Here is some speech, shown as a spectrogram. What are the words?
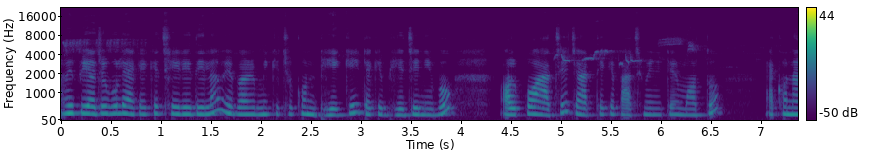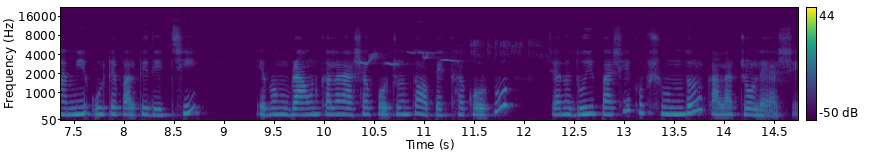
আমি পেঁয়াজগুলো এক একে ছেড়ে দিলাম, এবার আমি কিছুক্ষণ ঢেকে এটাকে ভেজে নিব। অল্প আছে, চার থেকে পাঁচ মিনিটের মতো। এখন আমি উল্টে পাল্টে দিচ্ছি এবং ব্রাউন কালার আসা পর্যন্ত অপেক্ষা করব যেন দুই পাশে খুব সুন্দর কালার চলে আসে।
